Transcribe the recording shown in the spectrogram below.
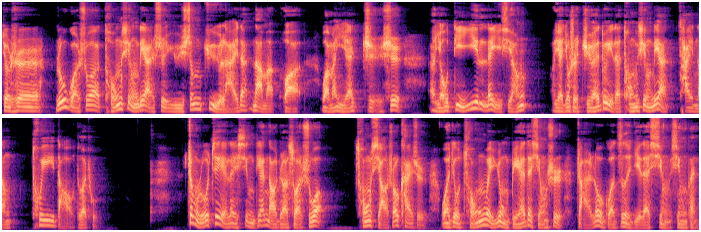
就是如果说同性恋是与生俱来的，那么我我们也只是呃由第一类型，也就是绝对的同性恋才能推导得出。正如这一类性颠倒者所说：“从小时候开始，我就从未用别的形式展露过自己的性兴奋。”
